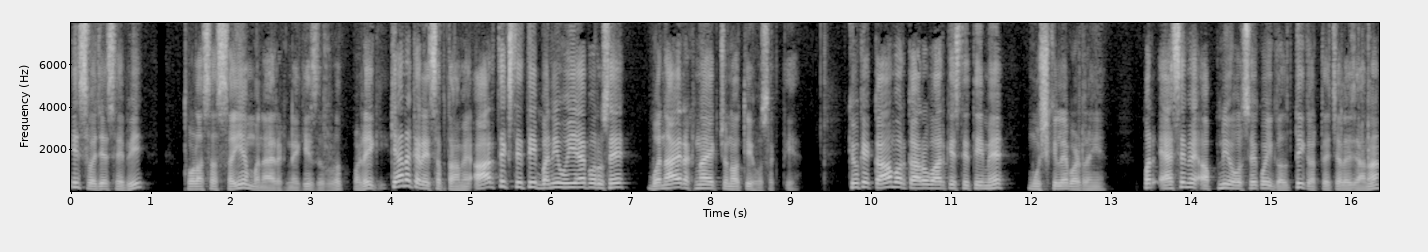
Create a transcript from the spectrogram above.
इस वजह से भी थोड़ा सा संयम बनाए रखने की ज़रूरत पड़ेगी। क्या ना करें इस सप्ताह में? आर्थिक स्थिति बनी हुई है पर उसे बनाए रखना एक चुनौती हो सकती है, क्योंकि काम और कारोबार की स्थिति में मुश्किलें बढ़ रही हैं। पर ऐसे में अपनी ओर से कोई गलती करते चले जाना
